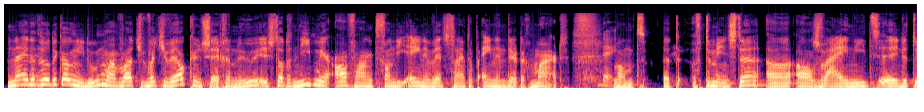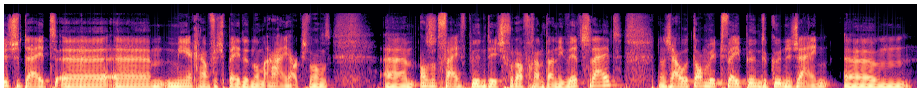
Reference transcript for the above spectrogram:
Nee, dat wilde ik ook niet doen. Maar wat je, wat je wel kunt zeggen nu, is dat het niet meer afhangt van die ene wedstrijd op 31 maart. Nee. Want het, of tenminste, uh, als wij niet in de tussentijd uh, uh, meer gaan verspelen dan Ajax. Want um, als het vijf punten is voorafgaand aan die wedstrijd, dan zou het dan weer twee punten kunnen zijn. Um,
